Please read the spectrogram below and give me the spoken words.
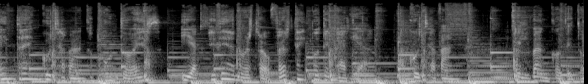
entra en cuchabank.es y accede a nuestra oferta hipotecaria. Cuchabank, el banco de tu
